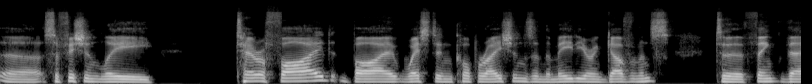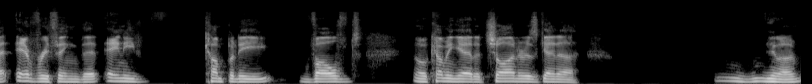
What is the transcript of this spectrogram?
uh, sufficiently terrified by Western corporations and the media and governments to think that everything that any company involved or coming out of China is going to, you know,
